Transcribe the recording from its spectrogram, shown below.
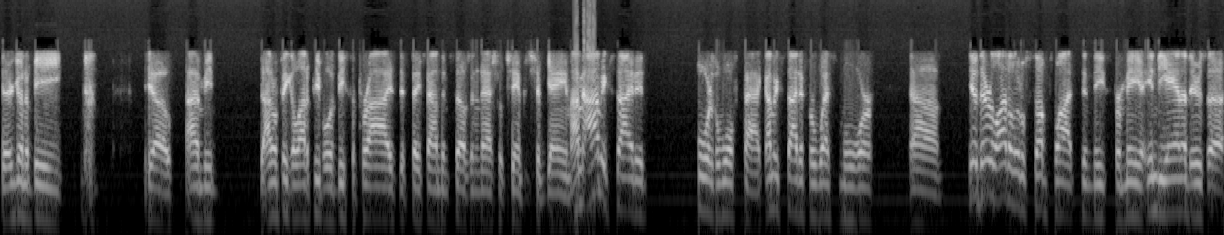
they're going to be, you know, I mean, I don't think a lot of people would be surprised if they found themselves in a national championship game. I'm I'm excited for the Wolfpack. I'm excited for Wes Moore. Um, you know, there are a lot of little subplots in these for me. Indiana, there's a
